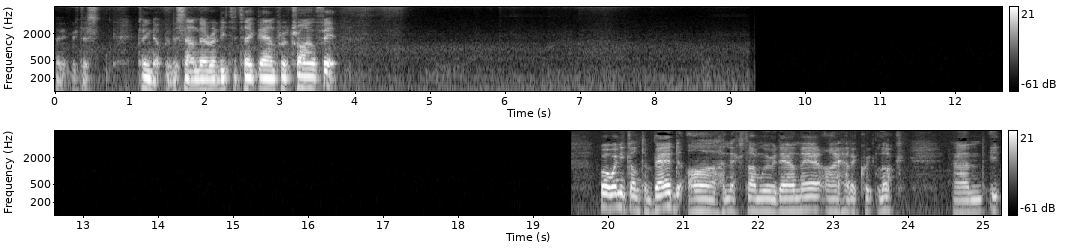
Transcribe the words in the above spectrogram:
Then it was just cleaned up with the sander ready to take down for a trial fit. Well, when he'd gone to bed, uh, next time we were down there, I had a quick look and it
